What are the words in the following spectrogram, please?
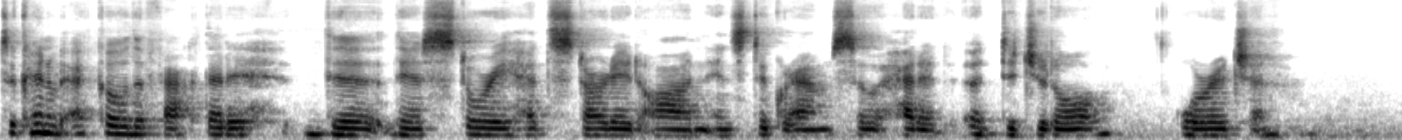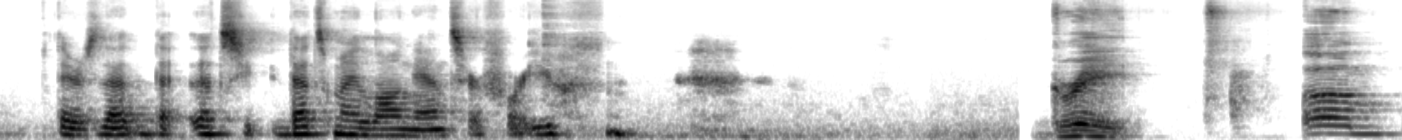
to kind of echo the fact that it, the the story had started on Instagram, so it had a, a digital origin. There's that, that. That's that's my long answer for you. Great. Um,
